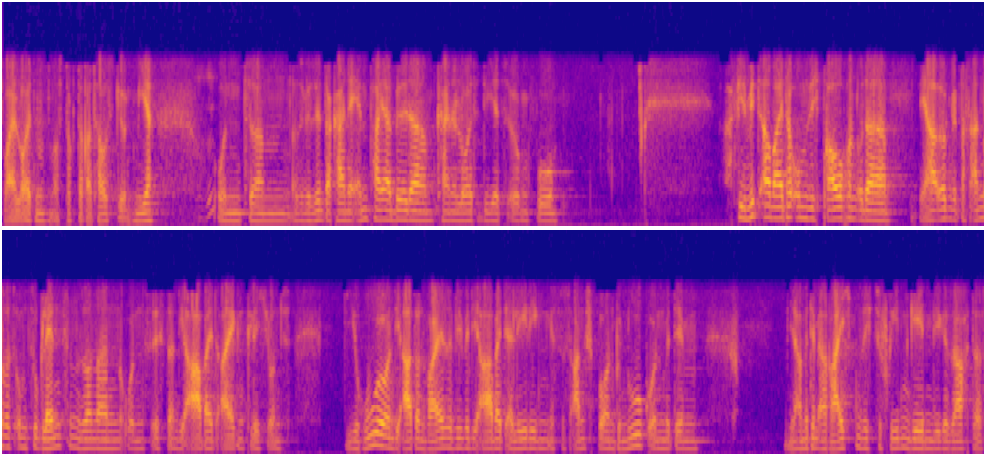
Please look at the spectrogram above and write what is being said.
zwei Leuten, aus Dr. Ratowski und mir. Mhm. Und ähm, also wir sind da keine Empire-Bilder, keine Leute, die jetzt irgendwo viel Mitarbeiter um sich brauchen oder ja irgendetwas anderes, um zu glänzen, sondern uns ist dann die Arbeit eigentlich und die Ruhe und die Art und Weise, wie wir die Arbeit erledigen, ist das Ansporn genug und mit dem ja mit dem Erreichten sich zufrieden geben, wie gesagt, das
